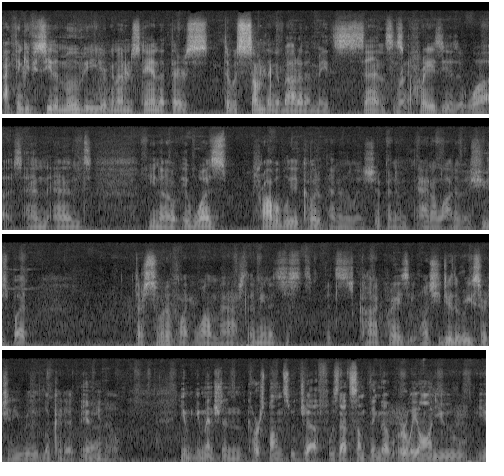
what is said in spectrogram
I think if you see the movie, you're going to understand that there's there was something about it that made sense, as Right. crazy as it was, and and you know it was probably a codependent relationship, and it had a lot of issues, but they're sort of like well matched. I mean, it's just it's kind of crazy once you do the research and you really look at it. Yeah. You know. You, you mentioned correspondence with Jeff. Was that something that early on you you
